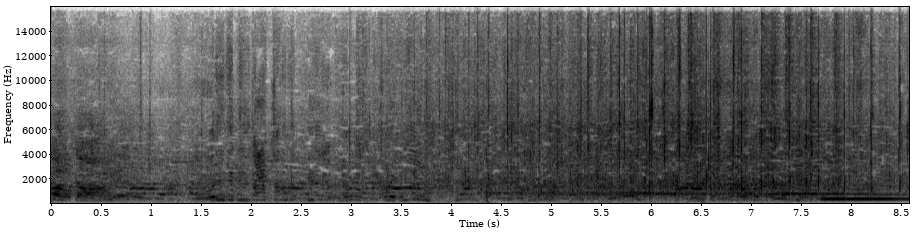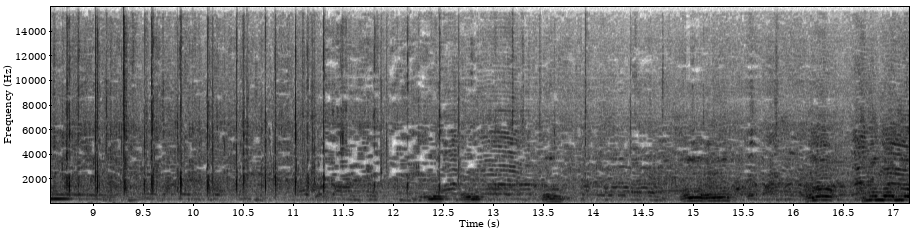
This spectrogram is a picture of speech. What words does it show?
করতে হবে hello hello hello. Hello hello. Hello Suman da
